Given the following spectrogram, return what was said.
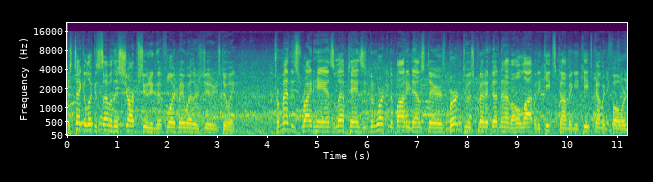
Let's take a look at some of this sharpshooting that Floyd Mayweather Jr. is doing. Tremendous right hands, left hands. He's been working the body downstairs. Burton, to his credit, doesn't have a whole lot, but he keeps coming. He keeps coming forward.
